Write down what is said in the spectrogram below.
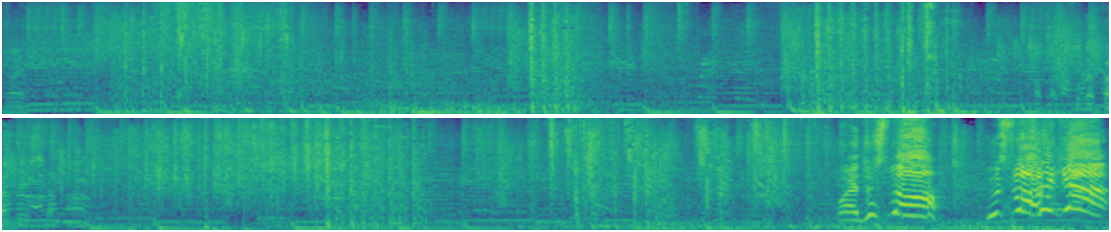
Ouais, hein. Ah bah pas vu ça. Ouais doucement Doucement les gars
